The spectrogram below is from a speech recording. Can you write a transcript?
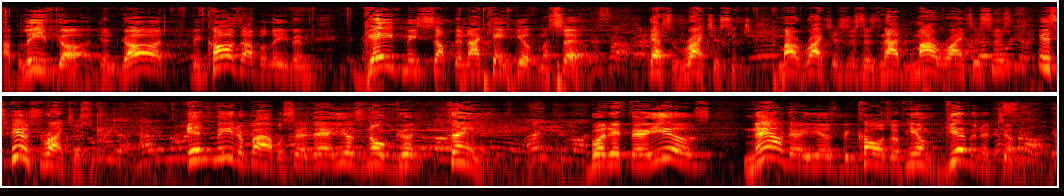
I believe God. And God, because I believe him, gave me something I can't give myself. That's righteousness. My righteousness is not my righteousness, it's His righteousness. In me, the Bible says there is no good thing. But if there is, now there is because of Him giving it to me.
